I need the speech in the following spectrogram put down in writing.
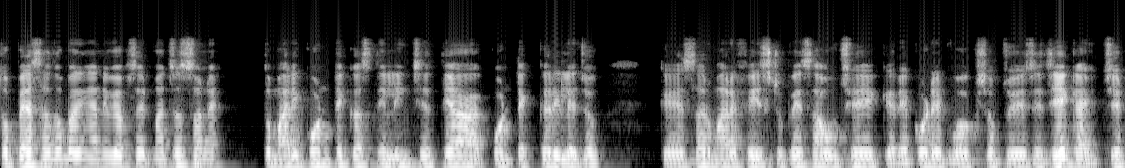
તો પૈસા તો બરિંગાની વેબસાઇટમાં જશો ને, તો મારી કોન્ટેક્ટની લિંક છે, ત્યાં કોન્ટેક્ટ કરી લેજો. કે સર, મારે ફેસ ટુ ફેસ આવું છે કે રેકોર્ડેડ વર્કશોપ જોઈએ છે, જે કાંઈ,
